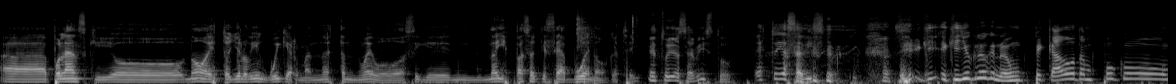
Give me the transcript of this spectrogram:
a Polanski, o no, esto yo lo vi en Wickerman, no es tan nuevo, así que no hay espacio que sea bueno, ¿cachai? Esto ya se ha visto. Esto ya se ha visto. Sí, es, que, es que yo creo que no es un pecado tampoco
